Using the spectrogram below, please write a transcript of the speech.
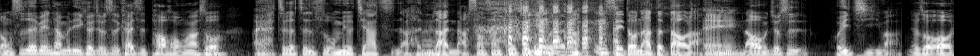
董事这边他们立刻就是开始炮轰啊，说嗯：“哎呀，这个证书我没有价值啊，很烂啊，上上课就有了啦，谁都拿得到啦。”哎，然后我们就是回击嘛，就说：“哦，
